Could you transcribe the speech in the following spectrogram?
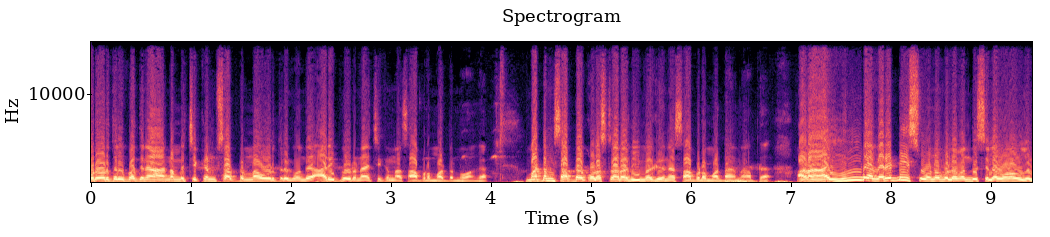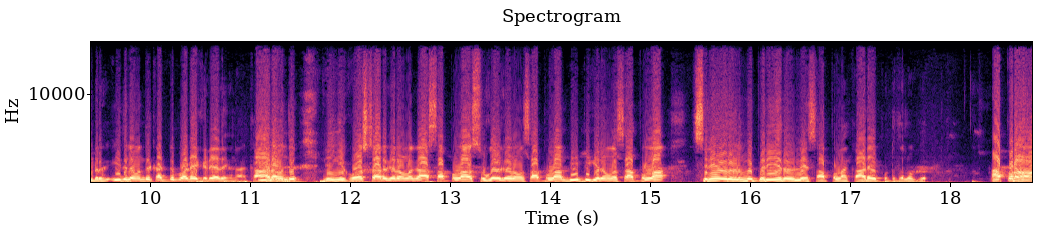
ஒரு ஒருத்தருக்கு பார்த்தீங்கன்னா நம்ம சிக்கன் சாப்பிட்டோம்னா ஒருத்தருக்கு வந்து அரிப்பு வரும்னா சிக்கன் நான் சாப்பிட மாட்டேன்னுவாங்க. மட்டன் சாப்பிட்டா கொலஸ்ட்ரால் அதிகமாக இருக்குதுன்னா சாப்பிட மாட்டாங்க அப்படி ஆனா இந்த வெரைட்டிஸ் உணவுல வந்து சில உணவுகள் இருக்கு. இதுல வந்து கட்டுப்பாடே கிடையாதுங்கண்ணா. காடை வந்து நீங்க கோஸ்டா இருக்கிறவங்க சாப்பிடலாம் சுகர் இருக்கிறவங்க சாப்பிடலாம் பிபி இருக்கிறவங்க சாப்பிடலாம் சிறியவர்கள் இருந்து பெரியவர்களையும் சாப்பிடலாம் காடையை பொறுத்த அளவுக்கு அப்புறம்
